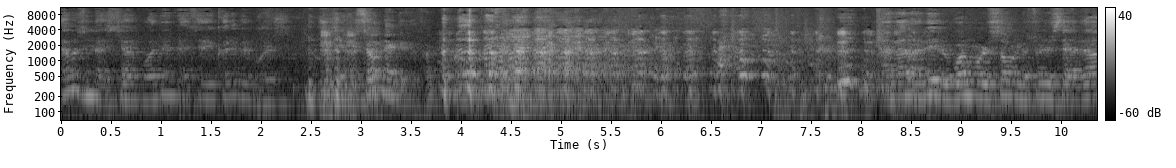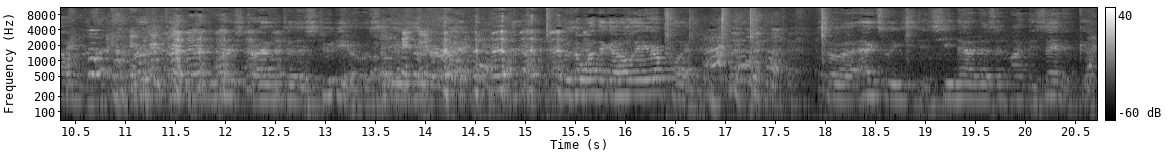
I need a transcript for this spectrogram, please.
that was a nice job, wasn't it?" I said, "It could have been worse." She said, "You're so negative." And then I needed one more song to finish that album. Wrote it could have been worse driving to the studio. So easy to write. And It was the one that got all the airplay. So uh, actually, she now doesn't mind me saying it because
